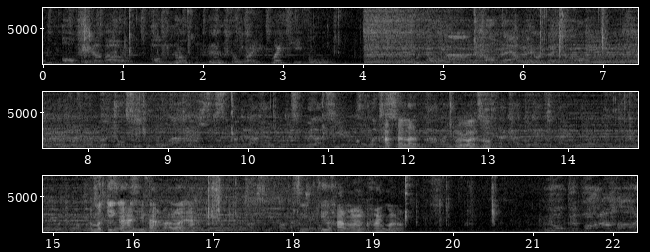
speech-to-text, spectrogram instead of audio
มโอเคเฮอร์เบิลผมนุ่มลื่นสวยไม่ทีฟูหุ้น OR พร้อมแล้วให้คุณเป็นเจ้าของ จองซื้อหุ้น OR 24 มกราคม ถึงเวลาเที่ยงของวันที่ผักสลัดกุมภาพันธ์อร่อยเนอะ ธนาคารตัวแทนจำหน่ายหุ้นผู้ลงทุนควรทำความเอามากินอาหารอีสานก็อร่อยนะความเสี่ยงต่อการตัดสินใจ ที่ข้างร้านก็ให้มา โรคกระเพาะอาหาร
